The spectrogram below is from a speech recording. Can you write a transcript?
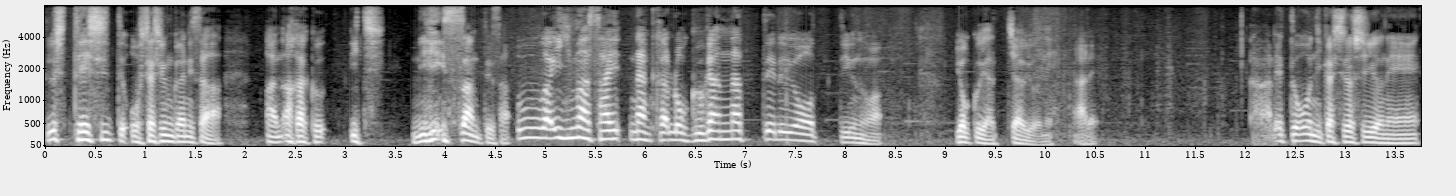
よし停止って押した瞬間にさあの赤く123ってさうわ今さいなんか録画になってるよっていうのはよくやっちゃうよね。あれ。あれどうにかしてほしいよね。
